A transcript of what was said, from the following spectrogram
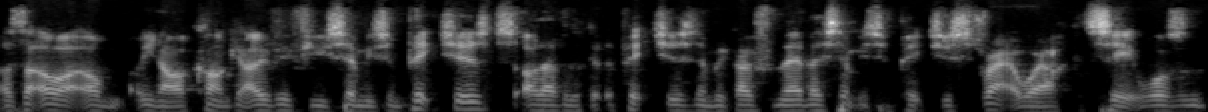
I was like, oh, I'm, you know, I can't get over if you send me some pictures. I'll have a look at the pictures and then we go from there. They sent me some pictures straight away. I could see it wasn't.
